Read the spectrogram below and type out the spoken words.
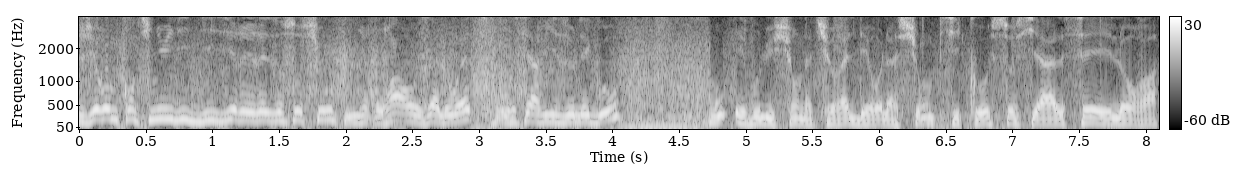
Jérôme continue, il dit désir et réseaux sociaux, miroir aux alouettes, au service de l'ego ou évolution naturelle des relations psychosociales? C'est Laura.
